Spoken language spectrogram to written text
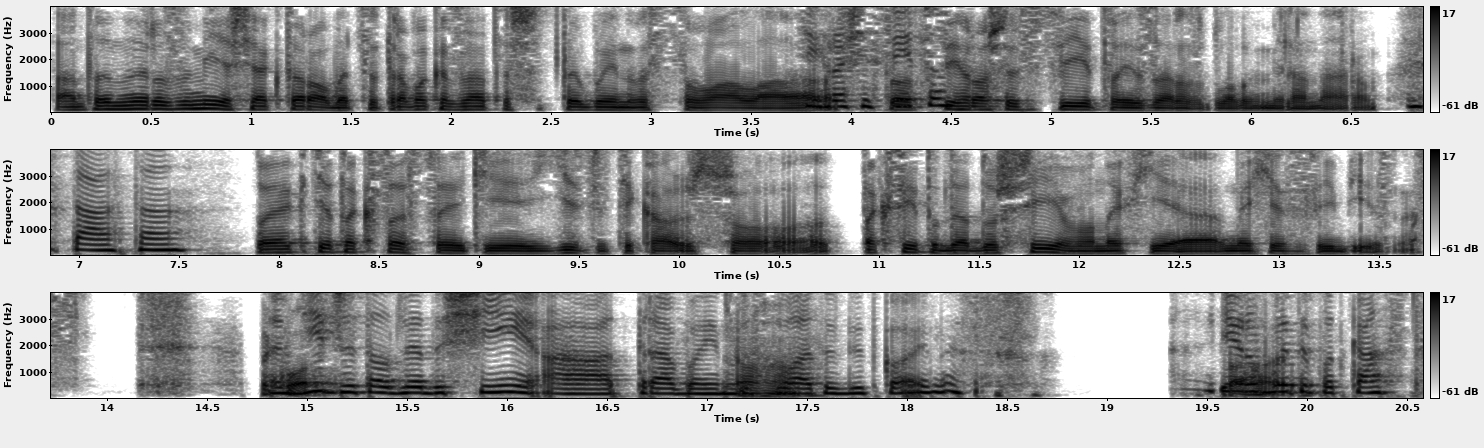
Та ти не розумієш, як то робиться. Треба казати, що ти би інвестувала всі гроші світу, всі гроші світу і зараз була б мільйонером. Так, так. То як ті таксисти, які їздять і кажуть, що таксі то для душі, в них є в них є свій бізнес. Так Digital для душі, а треба інвестувати ага. в біткоїни. І робити подкаст.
